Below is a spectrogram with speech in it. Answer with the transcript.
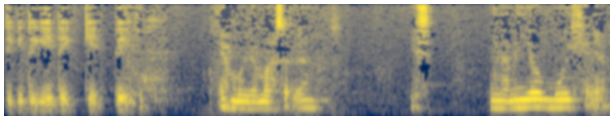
tiqui, tiqui, tiqui, Es muy lo más cercano. Es un amigo muy genial.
